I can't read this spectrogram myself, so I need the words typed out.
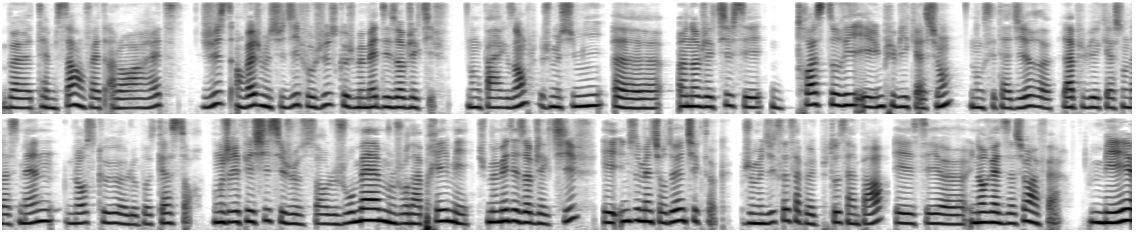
bah t'aimes ça en fait, alors arrête. Juste, en fait, je me suis dit, il faut juste que je me mette des objectifs. Donc par exemple, je me suis mis euh, un objectif, c'est trois stories et une publication. Donc c'est-à-dire euh, la publication de la semaine lorsque euh, le podcast sort. Donc je réfléchis si je sors le jour même, le jour d'après, mais je me mets des objectifs et une semaine sur deux un TikTok. Je me dis que ça, ça peut être plutôt sympa et c'est une organisation à faire. Mais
